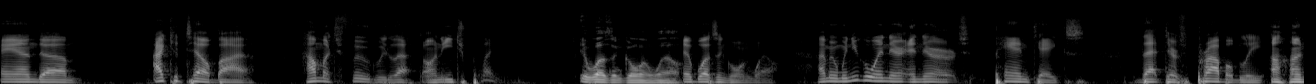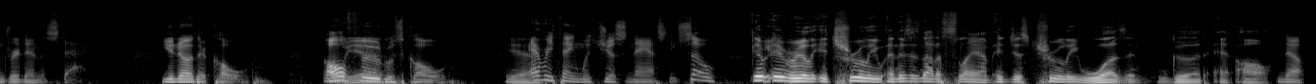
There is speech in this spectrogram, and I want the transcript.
and um, I could tell by how much food we left on each plate. It wasn't going well. It wasn't going well. I mean, when you go in there and there's pancakes that there's probably a hundred in a stack, you know they're cold. Oh, all Oh, yeah. food was cold. yeah. Everything was just nasty. So it, it really, it truly, and this is not a slam. It just truly wasn't good at all. No.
